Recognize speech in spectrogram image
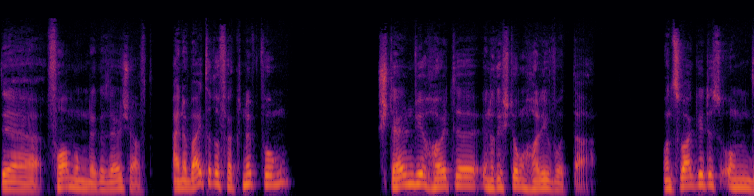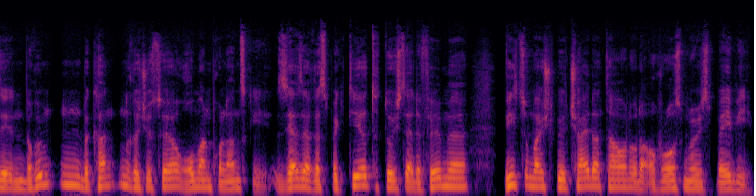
der Formung der Gesellschaft. Eine weitere Verknüpfung stellen wir heute in Richtung Hollywood dar. Und zwar geht es um den berühmten, bekannten Regisseur Roman Polanski, sehr, sehr respektiert durch seine Filme, wie zum Beispiel Chinatown oder auch Rosemary's Baby.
